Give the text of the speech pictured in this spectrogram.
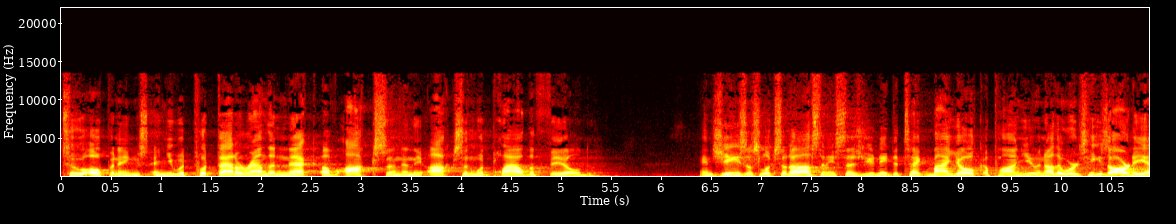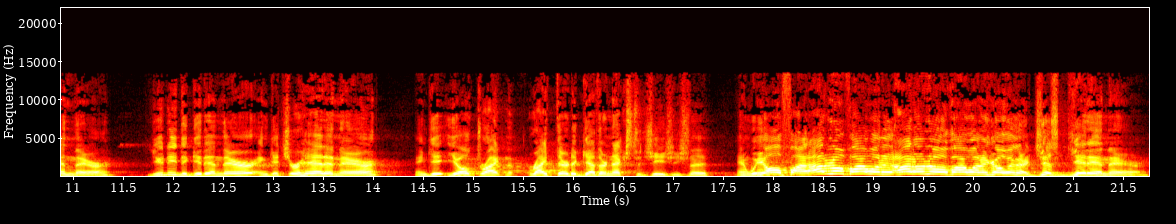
two openings, and you would put that around the neck of oxen, and the oxen would plow the field. And Jesus looks at us and he says, You need to take my yoke upon you. In other words, he's already in there. You need to get in there and get your head in there and get yoked right, right there together next to Jesus. And we all fight. I don't know if I want to, I don't know if I want to go in there. Just get in there.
